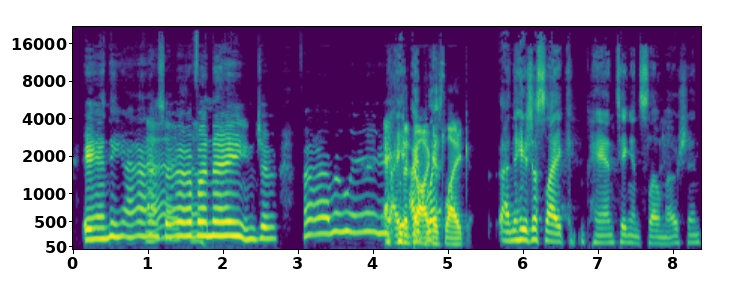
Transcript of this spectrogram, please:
in the eyes of an angel far away. and I- the I dog bla- is like and he's just like panting in slow motion.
